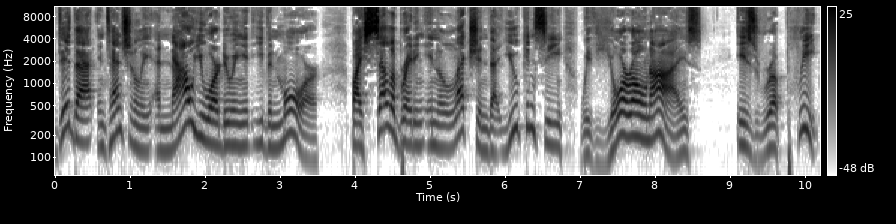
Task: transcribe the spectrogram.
did that intentionally, and now you are doing it even more by celebrating an election that you can see with your own eyes is replete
